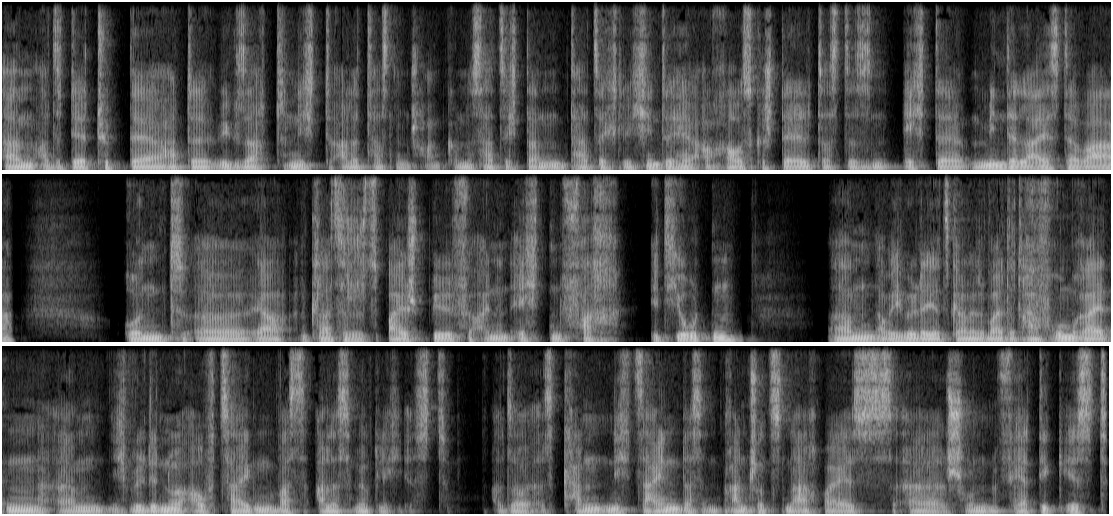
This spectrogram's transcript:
Ähm, also der Typ, der hatte, wie gesagt, nicht alle Tassen im Schrank. Und es hat sich dann tatsächlich hinterher auch herausgestellt, dass das ein echter Minderleister war und äh, ja, ein klassisches Beispiel für einen echten Fachidioten. Ähm, aber ich will da jetzt gar nicht weiter drauf rumreiten. Ähm, ich will dir nur aufzeigen, was alles möglich ist. Also es kann nicht sein, dass ein Brandschutznachweis äh, schon fertig ist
